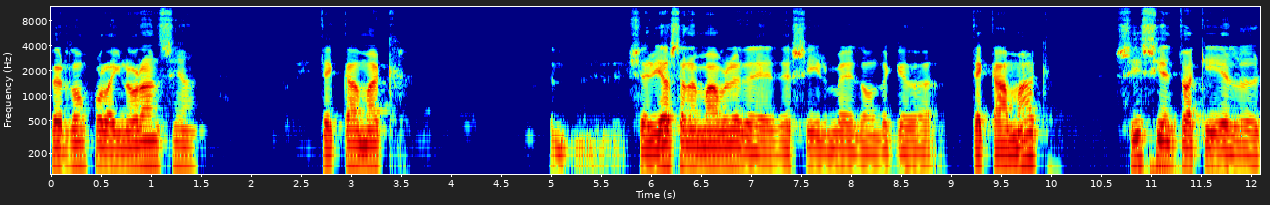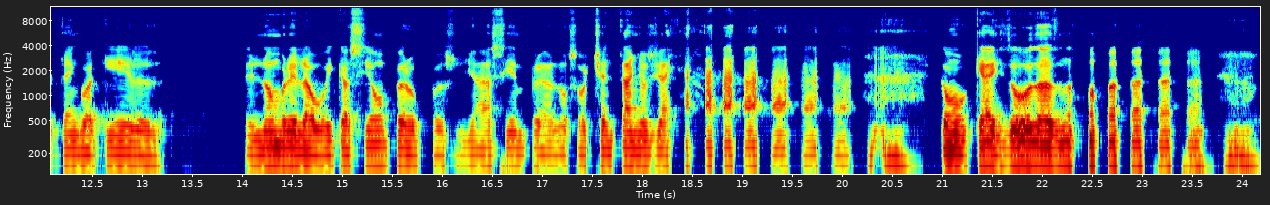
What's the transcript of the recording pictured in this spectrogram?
Perdón por la ignorancia. Tecamac. ¿Serías tan amable de decirme dónde queda Tecamac? Sí siento aquí el, tengo aquí el, el nombre y la ubicación, pero pues ya siempre a los 80 años ya como que hay dudas, ¿no?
